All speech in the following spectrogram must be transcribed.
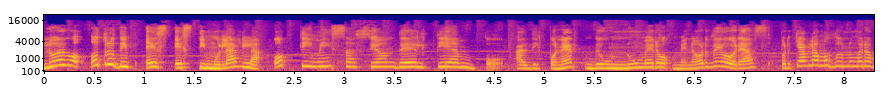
Luego, otro tip es estimular la optimización del tiempo al disponer de un número menor de horas. ¿Por qué hablamos de un número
